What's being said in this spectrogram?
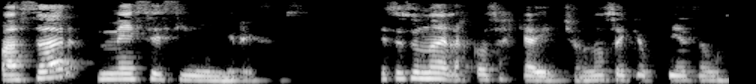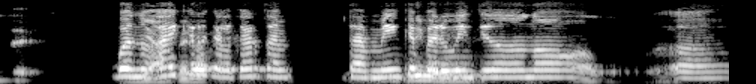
pasar meses sin ingresos. Esa es una de las cosas que ha dicho. No sé qué piensan ustedes. Bueno, hay que recalcar también que Perú 21 no, ah,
